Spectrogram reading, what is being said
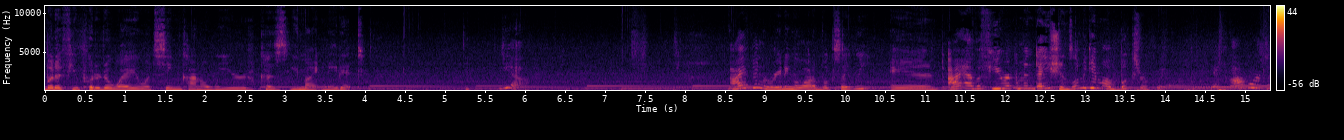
But if you put it away, it would seem kind of weird because you might need it. Been reading a lot of books lately, and I have a few recommendations. Let me get my books real quick. If I were to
